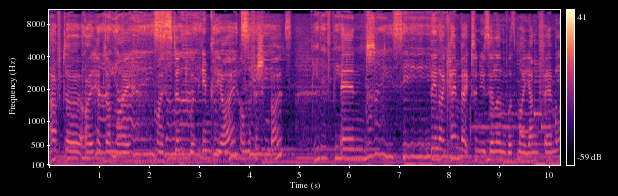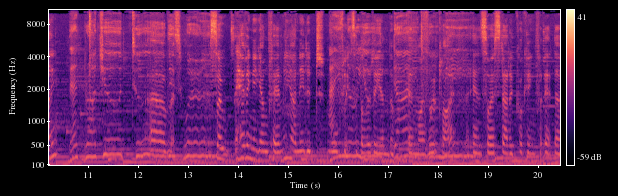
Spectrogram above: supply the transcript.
after I had done my my stint with MPI on the fishing boats, and then I came back to New Zealand with my young family. that brought you to Um, this world. So having a young family, I needed more flexibility in the in my work life, and so I started cooking for, at the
